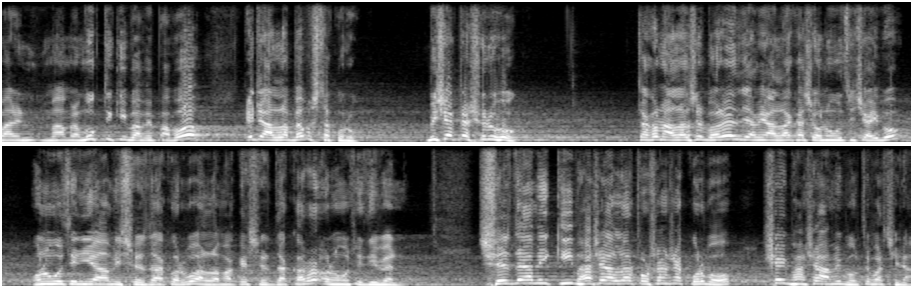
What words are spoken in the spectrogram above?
মানে আমরা মুক্তি কীভাবে পাবো, এটা আল্লাহ ব্যবস্থা করুক। বিষয়টা শুরু হোক। তখন আল্লাহ রসুল বলেন যে আমি আল্লাহর কাছে অনুমতি চাইব, অনুমতি নিয়ে আমি সেজদা করব, আল্লাহ আমাকে সেজদা করার অনুমতি দিবেন। সেজদা আমি কি ভাষায় আল্লাহর প্রশংসা করব, সেই ভাষা আমি বলতে পারছি না।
